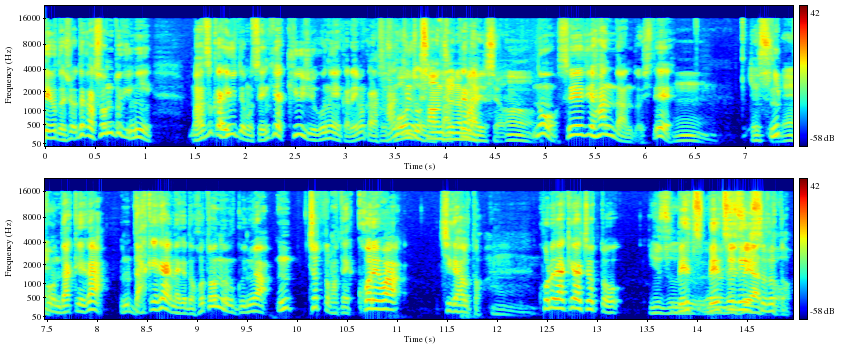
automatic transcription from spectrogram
ていうことでしょ？だからその時にまずか言うても1995年から今から30本当年も経って30年ない前ですよ、うん。の政治判断として、うん。です日ね本だけがだけがやないけどほとんどの国はん？ちょっと待ってこれは違うと、これだけはちょっと別別にやすると。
